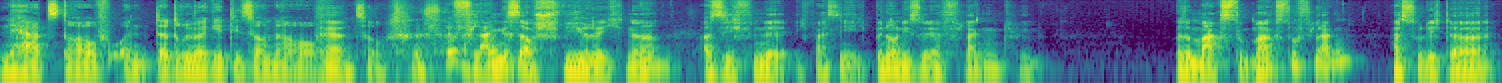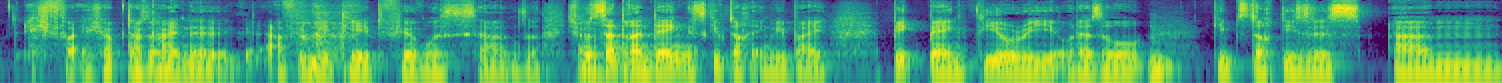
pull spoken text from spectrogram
ein Herz drauf und darüber geht die Sonne auf ja. und so. Flaggen ist auch schwierig, ne? Also ich finde, ich weiß nicht, ich bin auch nicht so der Flaggentyp. Also magst du, magst du Flaggen? Hast du dich da? Ich, ich habe da also? keine Affinität für, muss ich sagen. So, ich ja. muss da dran denken, es gibt doch irgendwie bei Big Bang Theory oder so, hm? gibt's doch dieses, ähm,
